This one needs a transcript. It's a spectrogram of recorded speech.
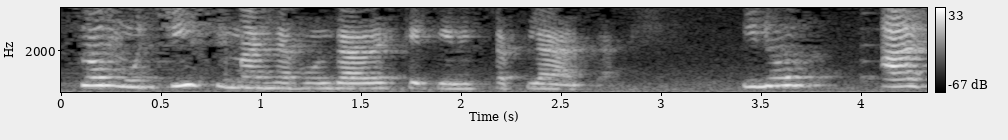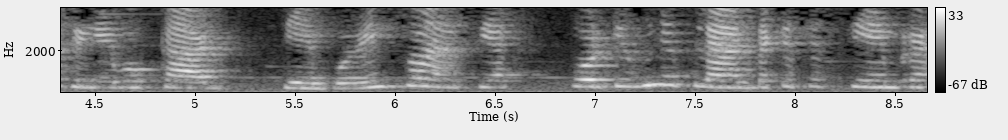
Son muchísimas las bondades que tiene esta planta y nos hacen evocar tiempo de infancia porque es una planta que se siembra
